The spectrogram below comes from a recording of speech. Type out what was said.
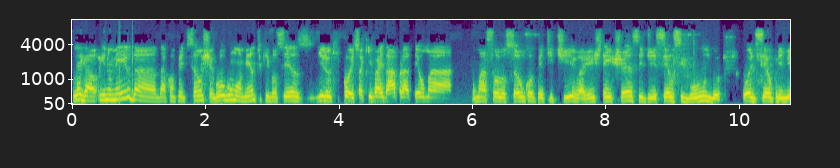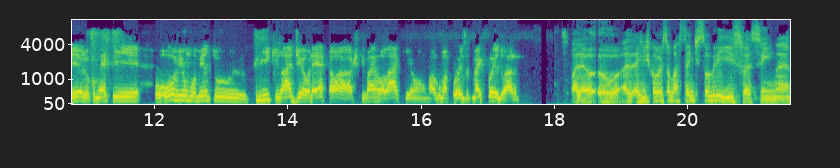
Legal. E no meio da, da competição, chegou algum momento que vocês viram que, pô, isso aqui vai dar para ter uma, uma solução competitiva, a gente tem chance de ser o segundo ou de ser o primeiro? Como é que houve um momento clique lá de eureka, ó, acho que vai rolar aqui um, alguma coisa. Como é que foi, Eduardo? Olha, eu, a, gente conversou bastante sobre isso, assim, né?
